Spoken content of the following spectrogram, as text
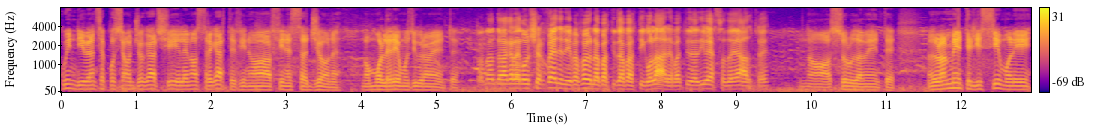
quindi penso che possiamo giocarci le nostre carte fino a fine stagione non molleremo sicuramente. Tornando alla gara con Cerveteri per fare una partita particolare, una partita diversa dalle altre? No, assolutamente. Naturalmente gli stimoli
